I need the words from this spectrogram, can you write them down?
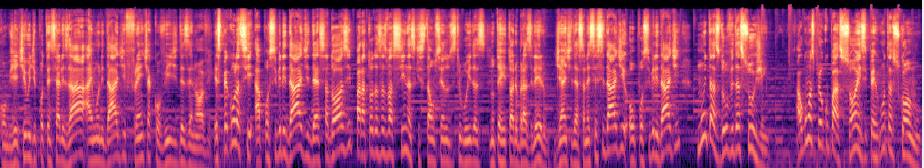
com o objetivo de potencializar a imunidade frente à Covid-19. Especula-se a possibilidade dessa dose para todas as vacinas que estão sendo distribuídas no território brasileiro. Diante dessa necessidade ou possibilidade, muitas dúvidas surgem. Algumas preocupações e perguntas como:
